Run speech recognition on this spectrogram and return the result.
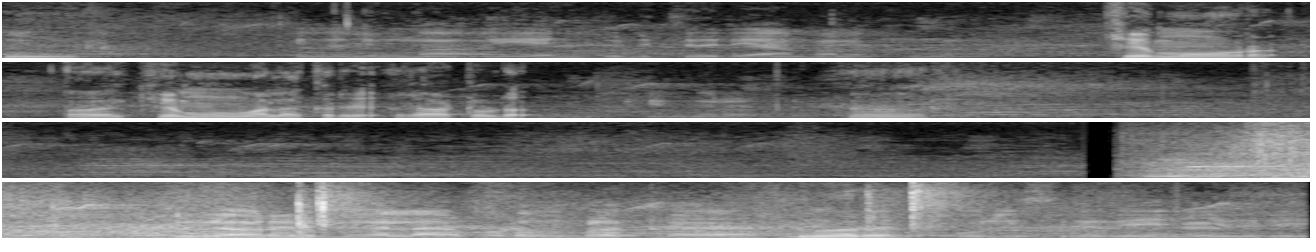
ಹ್ಞೂ ಇಲ್ಲ ನಿಮ್ಮ ಎಲ್ಲಿ ದುಡಿತಿದ್ರಿ ಯಾವ ಮಾಲಕ್ ಕೆಮ್ಮು ಕೆಮ್ಮು ಮಾಲಕ ರೀ ರಾಟೋಡ ಹಾಂ ರೀ. ಈಗ ಅವ್ರು ನಿಮಗೆಲ್ಲ ಹೊಡೆದ ಬಳಕ ಹ್ಞೂ ರೀ. ಪೊಲೀಸರಿಗೆ ಏನು ಹೇಳಿದ್ರಿ?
